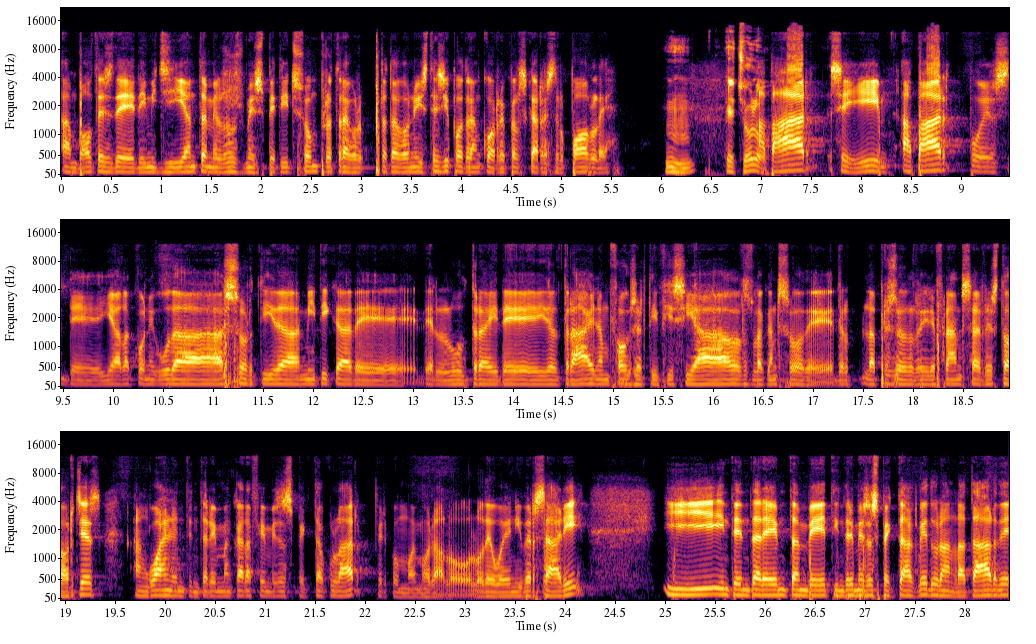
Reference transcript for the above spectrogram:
amb voltes de, de migdia, on també els més petits són protago- protagonistes i podran córrer pels carrers del poble. Mm -hmm. Que xulo. A part, sí, a part pues, de ja la coneguda sortida mítica de, de l'Ultra i, de, i del trail amb focs artificials, la cançó de, de la presó del rei de França, les torxes, enguany l'intentarem encara fer més espectacular per commemorar el 10è aniversari i intentarem també tindre més espectacle durant la tarda,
